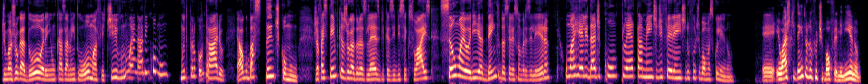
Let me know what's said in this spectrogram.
de uma jogadora em um casamento homoafetivo não é nada incomum. Muito pelo contrário, é algo bastante comum. Já faz tempo que as jogadoras lésbicas e bissexuais são maioria dentro da seleção brasileira, uma realidade completamente diferente do futebol masculino. É, eu acho que dentro do futebol feminino,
